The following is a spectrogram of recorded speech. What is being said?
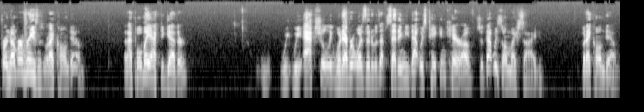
For a number of reasons, but I calmed down. And I pulled my act together. We, we actually, whatever it was that was upsetting me, that was taken care of. So that was on my side. But I calmed down.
